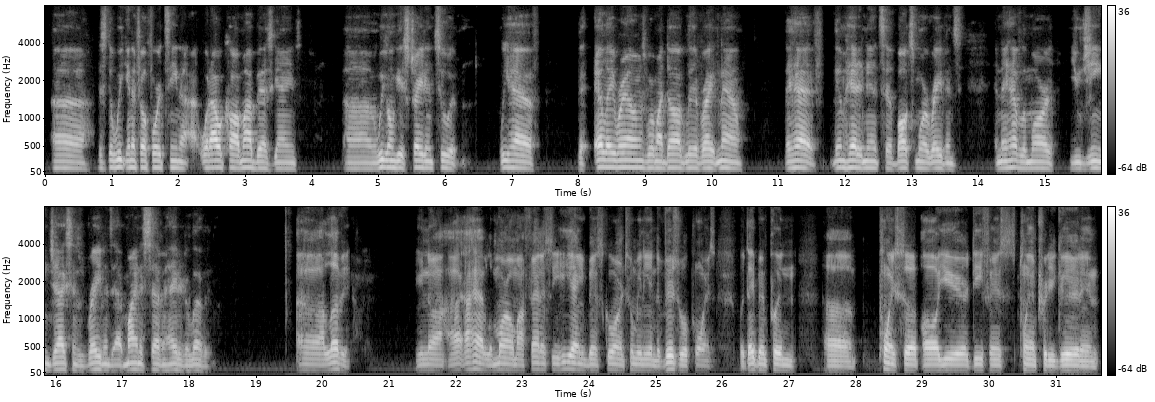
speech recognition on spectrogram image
Uh this is the week NFL 14, uh, what I would call my best games. Um, we're gonna get straight into it. We have the LA Rams where my dog live right now. They have them heading into Baltimore Ravens, and they have Lamar Eugene Jackson's Ravens at minus seven. Hated to love it. Uh, I love it. You know, I, I have Lamar on my fantasy. He ain't been scoring too many individual points, but they've been putting uh, points up all year. Defense playing pretty good, and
